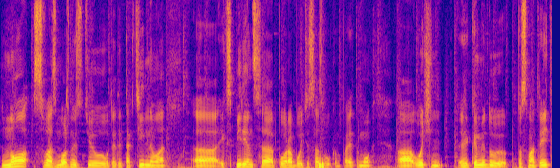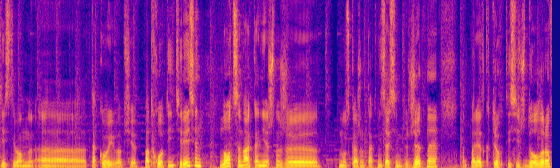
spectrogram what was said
но с возможностью вот этой тактильного э, experience а по работе со звуком. Поэтому э, очень рекомендую посмотреть, если вам э, такой вообще подход интересен. Но цена, конечно же, ну скажем так, не совсем бюджетная, порядка 3000 долларов.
